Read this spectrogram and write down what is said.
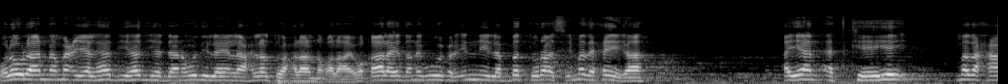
Walowlaa ana maciya alhadyi hadyi haddaan wadi lahayn la axlaltu xalaal noqo lahay wa qaala aydan nabigu wuxu uhi innii labadtu ra'sii madaxayga ayaan adkeeyey madaxa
